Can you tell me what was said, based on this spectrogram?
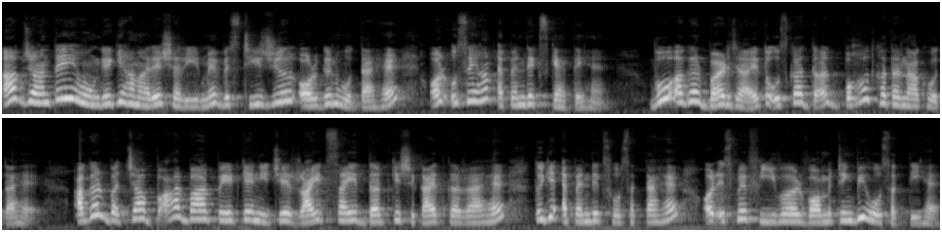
आप जानते ही होंगे कि हमारे शरीर में विस्टीजियल ऑर्गन होता है और उसे हम अपेंडिक्स कहते हैं। वो अगर बढ़ जाए तो उसका दर्द बहुत खतरनाक होता है। अगर बच्चा बार बार पेट के नीचे राइट साइड दर्द की शिकायत कर रहा है तो ये अपेंडिक्स हो सकता है और इसमें फीवर वॉमिटिंग भी हो सकती है।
